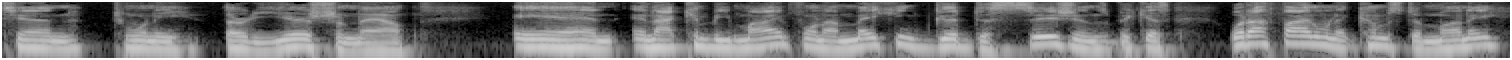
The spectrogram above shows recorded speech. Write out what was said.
10 20 30 years from now? And and i can be mindful and i'm making good decisions because what i find when it comes to money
